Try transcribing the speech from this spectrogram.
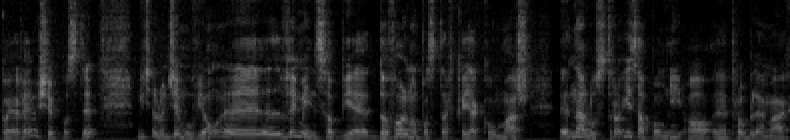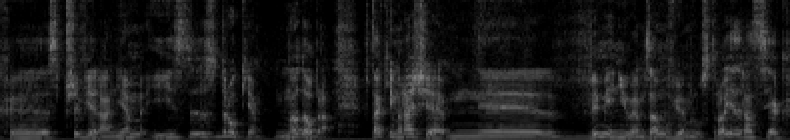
pojawiają się posty, gdzie ludzie mówią, e, wymień sobie dowolną podstawkę, jaką masz e, na lustro i zapomnij o problemach z przywieraniem i z, z drukiem. No dobra, w takim razie mm, wymieniłem, zamówiłem lustro. Teraz jak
